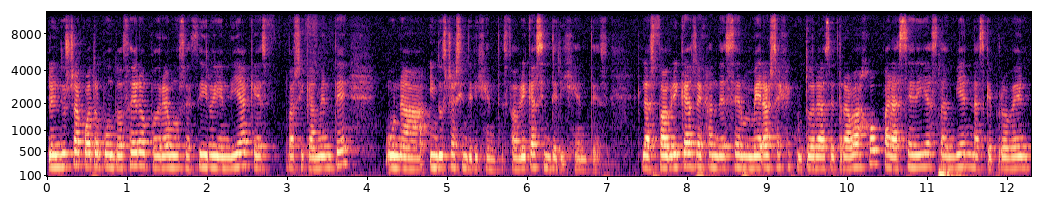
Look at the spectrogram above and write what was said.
La industria 4.0 podríamos decir hoy en día que es básicamente una industrias inteligentes, fábricas inteligentes. Las fábricas dejan de ser meras ejecutoras de trabajo para ser ellas también las que proveen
